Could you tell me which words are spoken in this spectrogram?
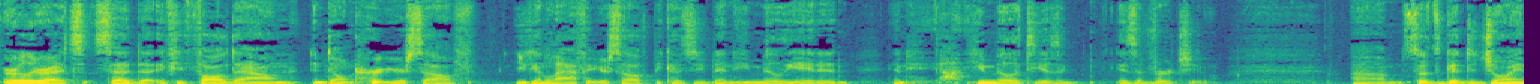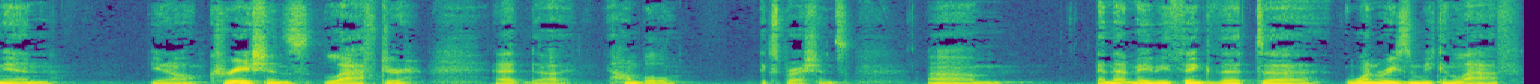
earlier I said that if you fall down and don't hurt yourself, you can laugh at yourself because you've been humiliated, and humility is a is a virtue. Um, so it's good to join in, you know, creation's laughter at uh, humble expressions, um, and that made me think that uh, one reason we can laugh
